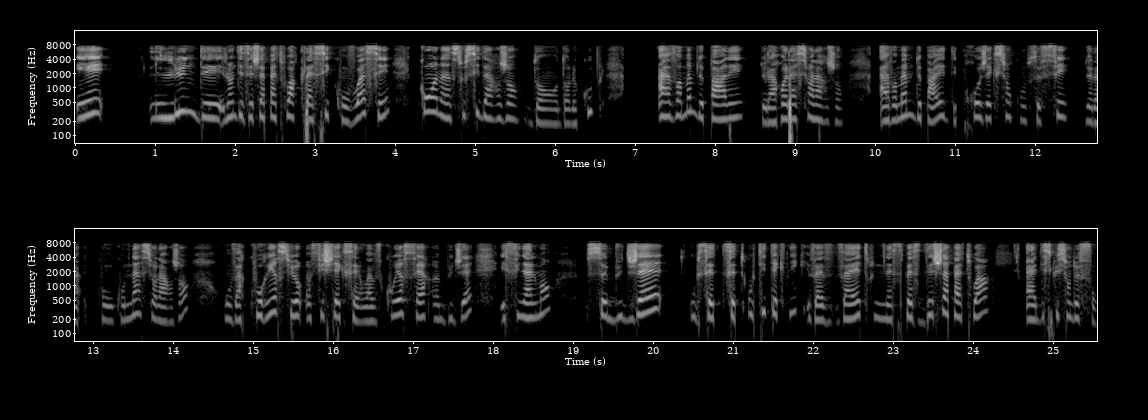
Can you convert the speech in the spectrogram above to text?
Et l'une des, des échappatoires classiques qu'on voit, c'est quand on a un souci d'argent dans, le couple, avant même de parler de la relation à l'argent, avant même de parler des projections qu'on se fait, de la, qu'on, a sur l'argent, on va courir sur un fichier Excel, on va courir faire un budget, et finalement, ce budget ou cet outil technique va, être une espèce d'échappatoire à la discussion de fond.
